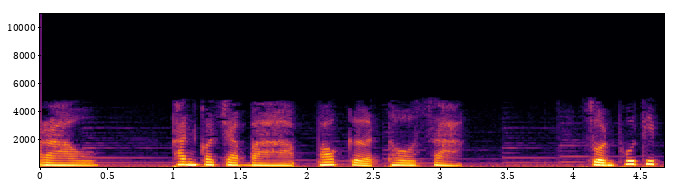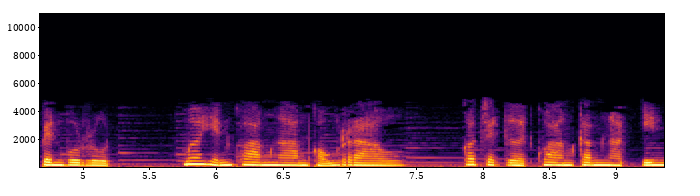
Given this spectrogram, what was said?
เรา ท่านก็จะบาปเพราะเกิดโทสะ ส่วนผู้ที่เป็นบุรุษเมื่อเห็นความงามของเรา ก็จะเกิดความกำหนัดยิน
